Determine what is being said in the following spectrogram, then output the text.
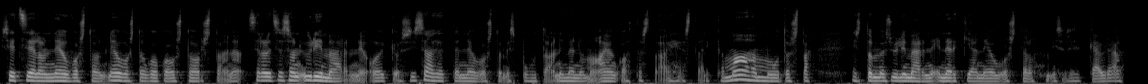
sitten siellä on neuvoston, neuvoston kokous torstaina. Siellä itse asiassa on ylimääräinen oikeus sisäisen neuvosto, missä puhutaan nimenomaan ajankohtaista aiheesta, eli maahanmuutosta. Ja sitten on myös ylimääräinen energianeuvostelu, missä sitten käydään,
